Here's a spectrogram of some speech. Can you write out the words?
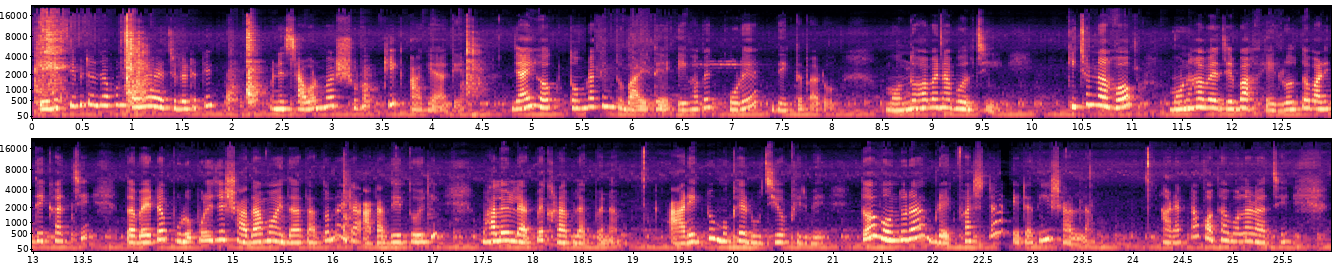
এই রেসিপিটা যখন করা হয়েছিল, এটা ঠিক মানে শ্রাবণ মাস শুরুর ঠিক আগে আগে। যাই হোক, তোমরা কিন্তু বাড়িতে এইভাবে করে দেখতে পারো। মন্দ হবে না বলছি। কিছু না হোক, মনে হবে যে, বাহ এগরোল তো বাড়িতেই খাচ্ছি। তবে এটা পুরোপুরি যে সাদা ময়দা, তা তো না এটা আটা দিয়ে তৈরি। ভালোই লাগবে, খারাপ লাগবে না। আর একটু মুখে রুচিও ফিরবে। তো বন্ধুরা ব্রেকফাস্টটা এটা দিয়ে সারলাম। আর একটা কথা বলার আছে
